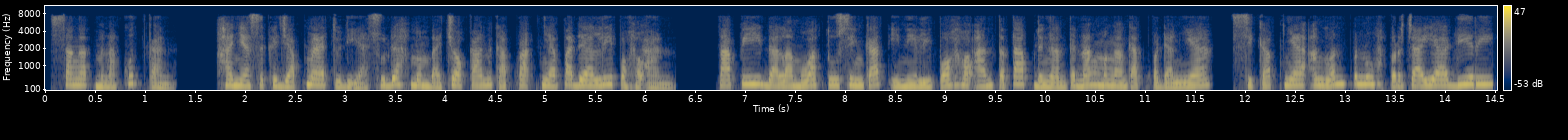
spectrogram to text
sangat menakutkan. Hanya sekejap mata dia sudah membacokkan kapaknya pada Li Pohoan. Tapi dalam waktu singkat ini Li Pohoan tetap dengan tenang mengangkat pedangnya, sikapnya anggun penuh percaya diri,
